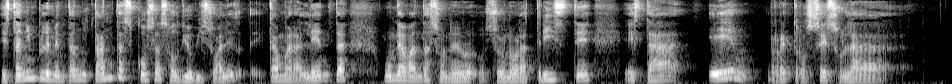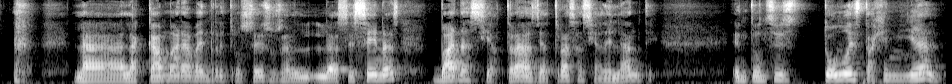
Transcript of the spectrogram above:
están implementando tantas cosas audiovisuales, eh, cámara lenta, una banda sonora triste, está en retroceso la, la, cámara va en retroceso, o sea, las escenas van hacia atrás, de atrás hacia adelante. Entonces, todo está genial,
